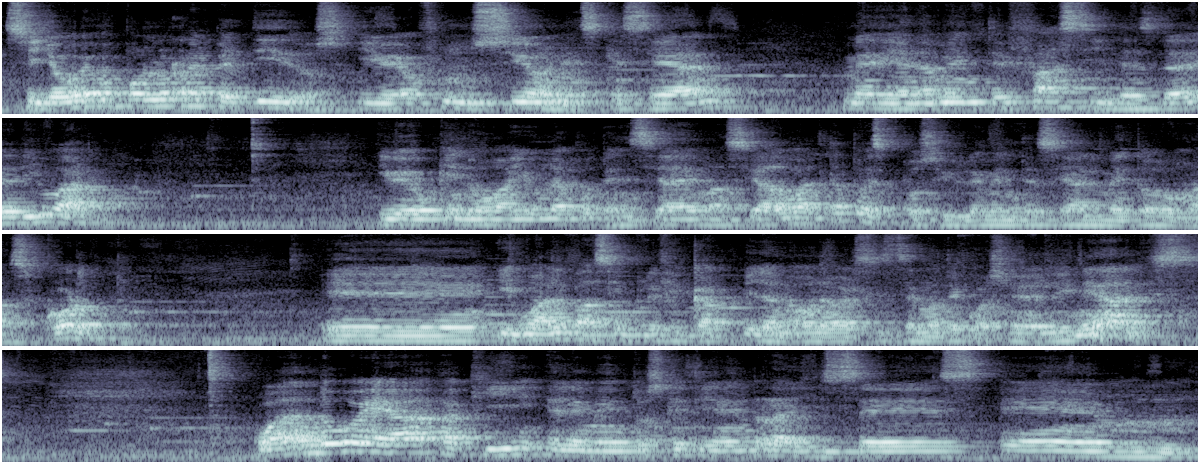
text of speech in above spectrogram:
Si yo veo polos repetidos y veo funciones que sean medianamente fáciles de derivar y veo que no hay una potencia demasiado alta, pues posiblemente sea el método más corto. Eh, igual va a simplificar porque ya no van a haber sistemas de ecuaciones lineales. Cuando vea aquí elementos que tienen raíces em,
